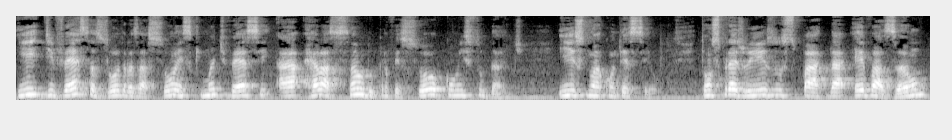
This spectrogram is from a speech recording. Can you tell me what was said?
e diversas outras ações que mantivessem a relação do professor com o estudante. E isso não aconteceu. Então, os prejuízos partem da evasão,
